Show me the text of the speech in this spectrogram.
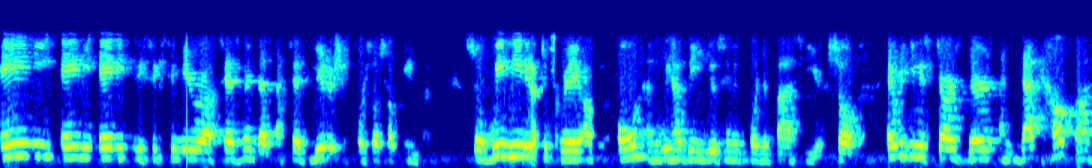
any any any 360 mirror assessment that assess leadership for social impact. So we needed to create our own, and we have been using it for the past year. So everything starts there, and that helps us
